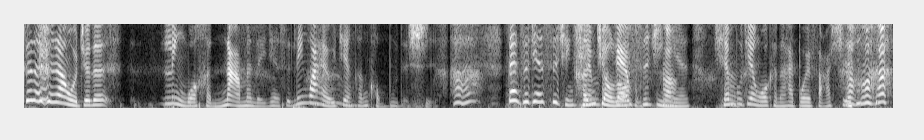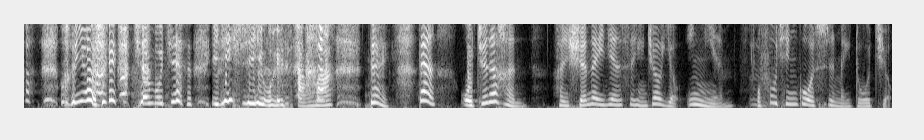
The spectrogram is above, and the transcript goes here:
真的是让我觉得令我很纳闷的一件事。另外还有一件很恐怖的事啊。但这件事情很久了，十几年，钱不见我可能还不会发现，我因为我对钱不见已经习以为常吗？对，但我觉得很很悬的一件事情，就有一年我父亲过世没多久，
